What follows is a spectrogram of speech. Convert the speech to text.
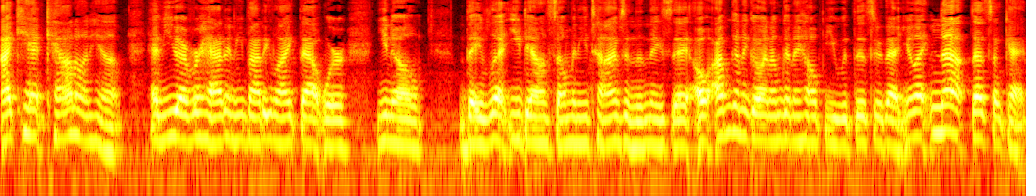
I can't count on him. Have you ever had anybody like that where, you know, they've let you down so many times and then they say, Oh, I'm going to go and I'm going to help you with this or that. And you're like, No, nah, that's okay.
